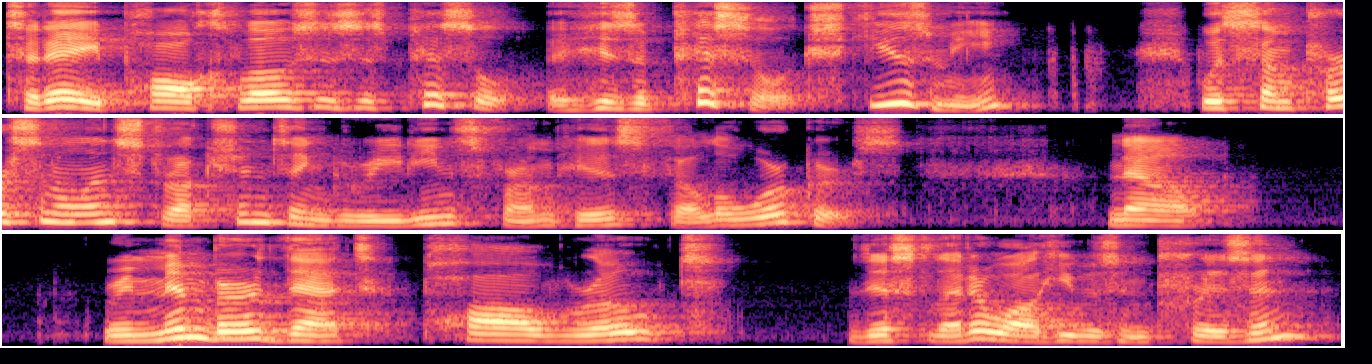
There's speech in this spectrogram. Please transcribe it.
today Paul closes his epistle, his epistle, excuse me, with some personal instructions and greetings from his fellow workers. Now, remember that Paul wrote this letter while he was in prison.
